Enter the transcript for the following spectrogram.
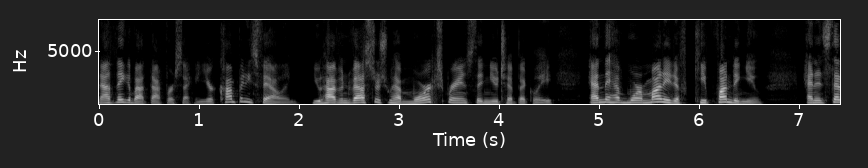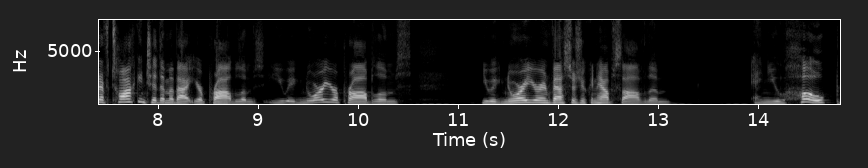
Now, think about that for a second. Your company's failing. You have investors who have more experience than you typically, and they have more money to keep funding you. And instead of talking to them about your problems, you ignore your problems, you ignore your investors who can help solve them, and you hope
